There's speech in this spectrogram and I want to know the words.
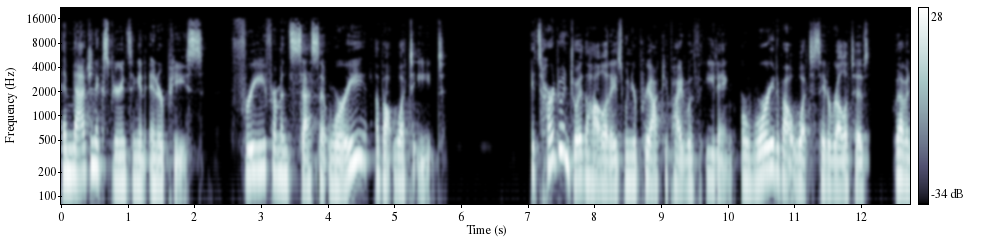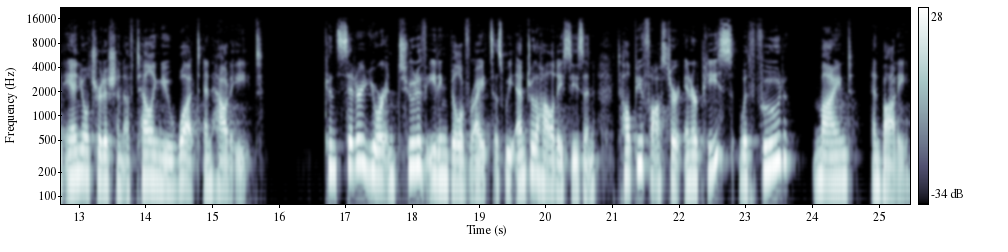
Imagine experiencing an inner peace, free from incessant worry about what to eat. It's hard to enjoy the holidays when you're preoccupied with eating or worried about what to say to relatives who have an annual tradition of telling you what and how to eat. Consider your intuitive eating bill of rights as we enter the holiday season to help you foster inner peace with food, mind, and body.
